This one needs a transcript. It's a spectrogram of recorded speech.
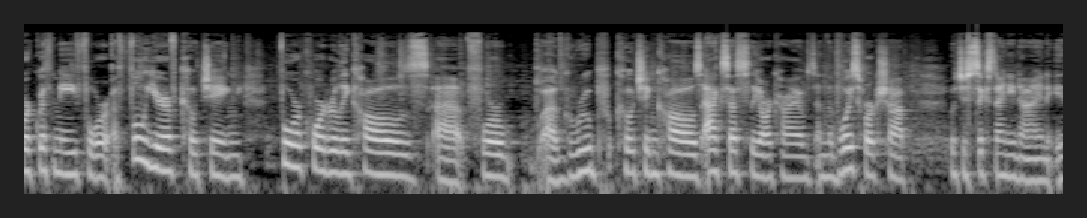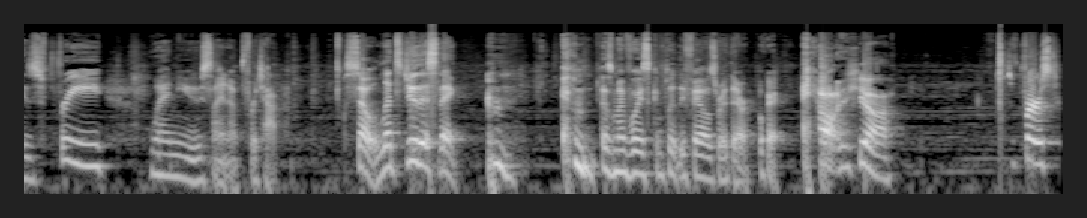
Work with me for a full year of coaching, four quarterly calls, uh, for uh, group coaching calls, access to the archives, and the voice workshop, which is $6.99, is free when you sign up for tap. So let's do this thing. As my voice completely fails right there. Okay. yeah. First,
